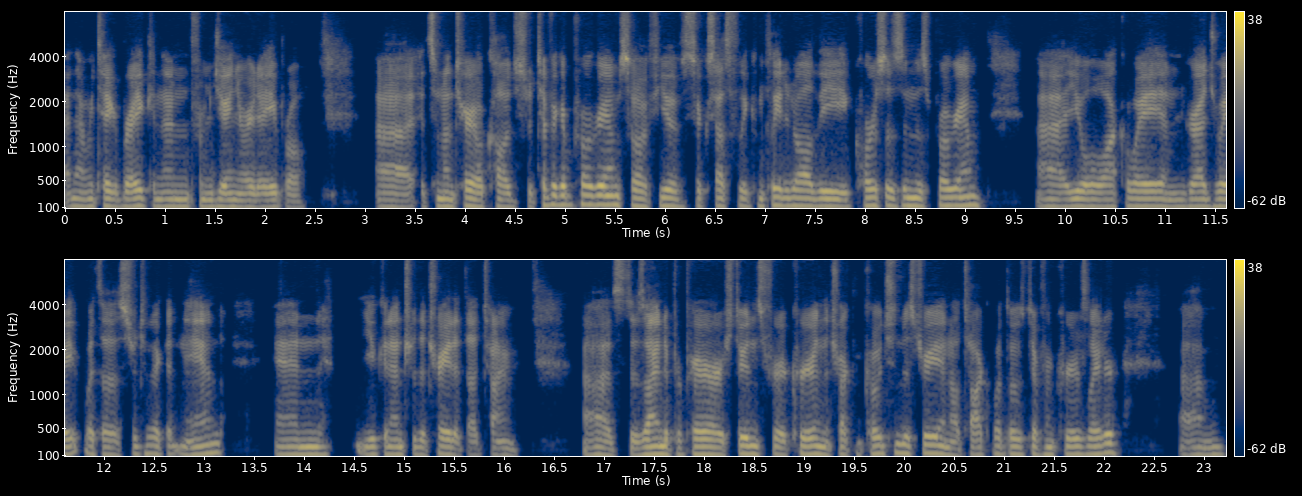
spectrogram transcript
and then we take a break, and then from January to April. Uh, it's an Ontario College Certificate program, so if you have successfully completed all the courses in this program, uh, you will walk away and graduate with a certificate in hand, and you can enter the trade at that time. Uh, it's designed to prepare our students for a career in the truck and coach industry, and I'll talk about those different careers later. Um,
